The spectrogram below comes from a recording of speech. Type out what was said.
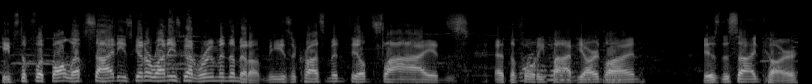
Keeps the football left side. He's going to run. He's got room in the middle. He's across midfield, slides at the 45 yard line. Is the sidecar.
